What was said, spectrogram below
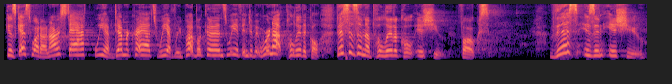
Because guess what? On our staff, we have Democrats, we have Republicans, we have independent. We're not political. This isn't a political issue, folks. This is an issue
